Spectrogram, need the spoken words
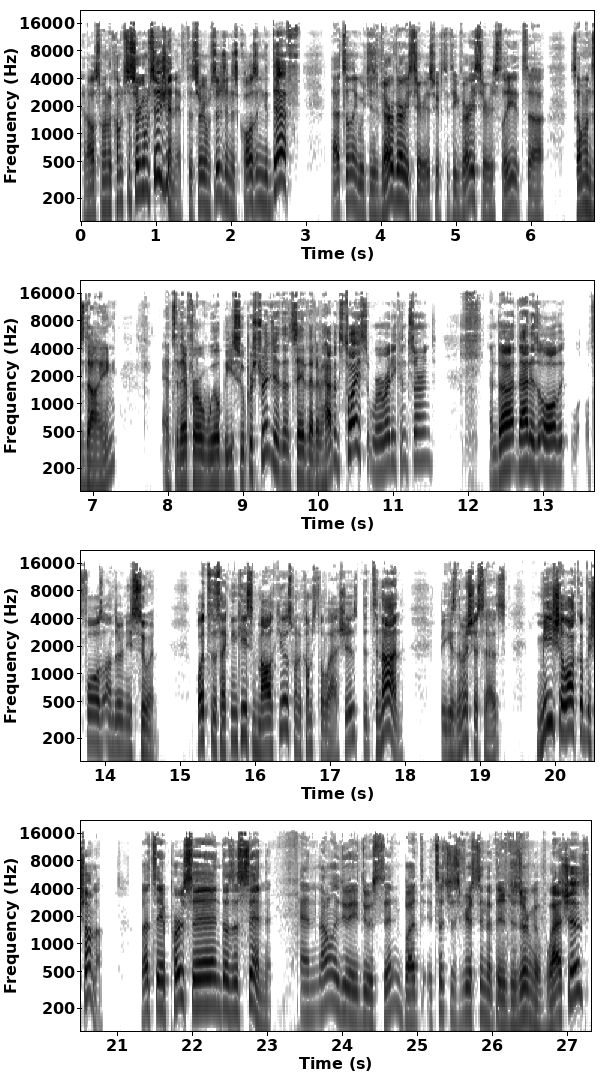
And also when it comes to circumcision, if the circumcision is causing a death, that's something which is very, very serious. We have to take very seriously. It's uh, someone's dying, and so therefore we'll be super stringent and say that if it happens twice, we're already concerned, and that that is all that falls under nisuin. What's the second case? Malchios when it comes to lashes, the tanan, because the Mishnah says, "Mi shalaka b'shana." Let's say a person does a sin and not only do they do a sin, but it's such a severe sin that they're deserving of lashes,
